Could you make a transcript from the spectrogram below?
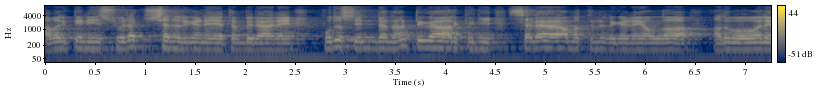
അവർക്ക് നീ സുരക്ഷ നൽകണേ തമ്പുരാനെ. പുതുസിന്റെ നാട്ടുകാർക്ക് നീ സലാമത്ത് നൽകണേ അല്ലാ അതുപോലെ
